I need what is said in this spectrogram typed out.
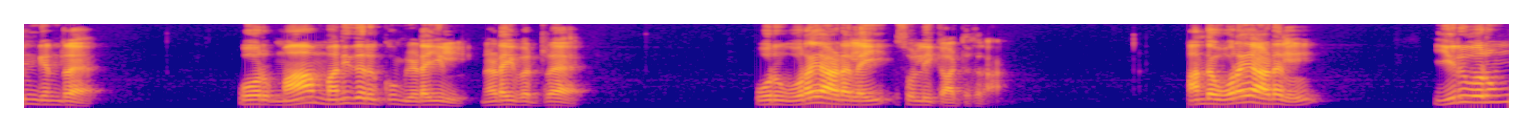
என்கின்ற ஓர் மா மனிதருக்கும் இடையில் நடைபெற்ற ஒரு உரையாடலை சொல்லி காட்டுகிறான். அந்த உரையாடல் இருவரும்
